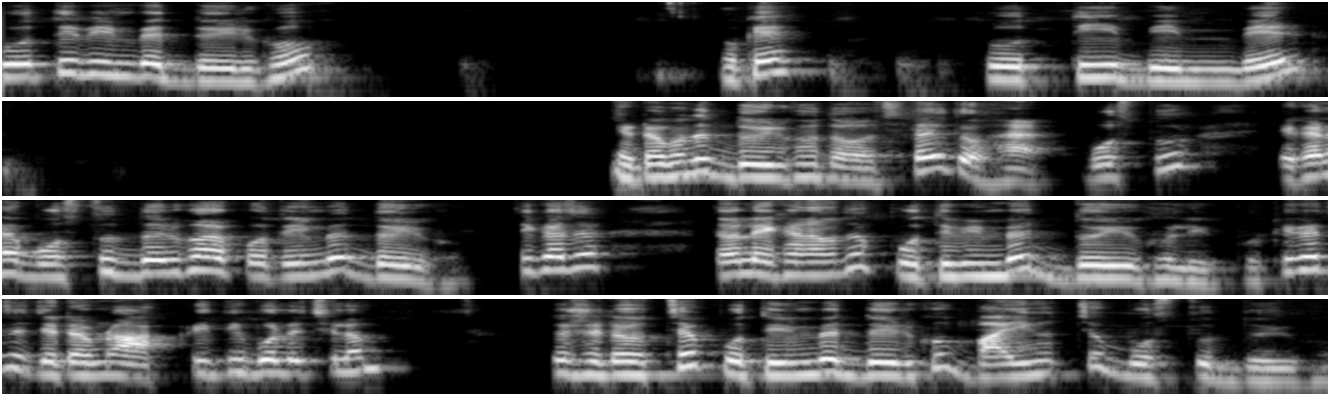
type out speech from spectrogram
প্রতিবিম্বের দৈর্ঘ্য ওকে? প্রতিবিম্বের এটা আমাদের দৈর্ঘ্য দেওয়া আছে, তাই তো? হ্যাঁ বস্তুর। এখানে বস্তুর দৈর্ঘ্য আর প্রতিবিম্বের দৈর্ঘ্য, ঠিক আছে? তাহলে এখানে আমাদের প্রতিবিম্বের দৈর্ঘ্য লিখব, ঠিক আছে? যেটা আমরা আকৃতি বলেছিলাম। তো সেটা হচ্ছে প্রতিবিম্বের দৈর্ঘ্য, বাই হচ্ছে বস্তুর দৈর্ঘ্য।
